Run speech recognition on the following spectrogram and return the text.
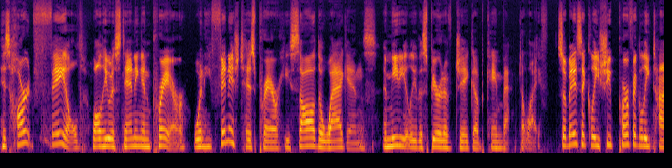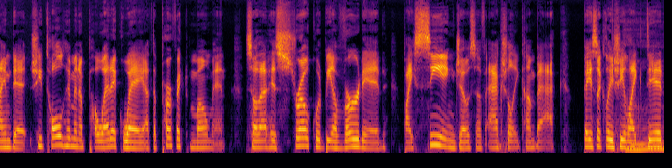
His heart failed while he was standing in prayer. When he finished his prayer, he saw the wagons. Immediately, the spirit of Jacob came back to life. So basically, she perfectly timed it. She told him in a poetic way at the perfect moment so that his stroke would be averted by seeing Joseph actually come back. Basically, she like did,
